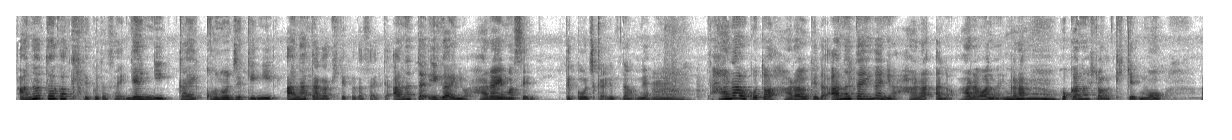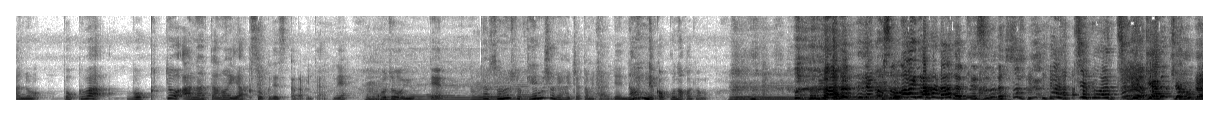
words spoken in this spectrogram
あなたが来てください。年に1回この時期にあなたが来てくださいってあなた以外には払いませんってコーチから言ったのね、うん、払うことは払うけどあなた以外には払あの払わないから、うん、他の人が来てもあの僕は僕とあなたの約束ですからみたいなね、うん、ことを言ってだその人刑務所に入っちゃったみたいで何年か来なかったの？でもその間払わなくて済んだし。あっちもあっちで逆境が。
